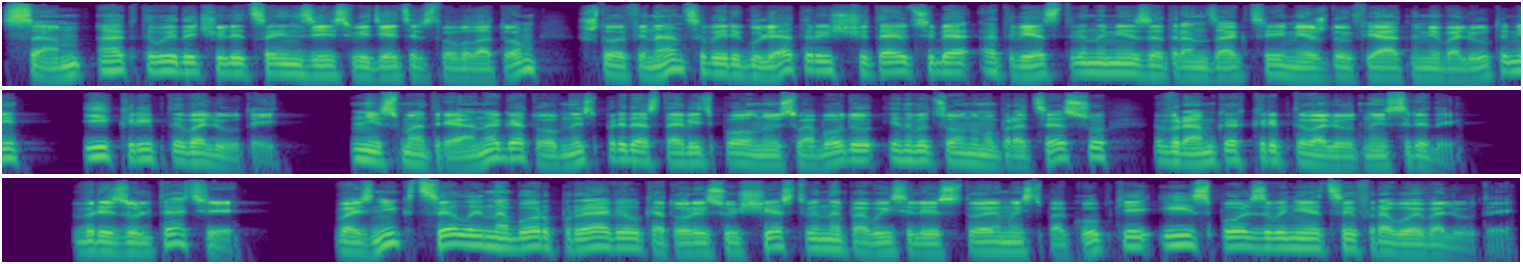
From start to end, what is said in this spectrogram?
Сам акт выдачи лицензии свидетельствовал о том, что финансовые регуляторы считают себя ответственными за транзакции между фиатными валютами и криптовалютой, несмотря на готовность предоставить полную свободу инновационному процессу в рамках криптовалютной среды. В результате возник целый набор правил, которые существенно повысили стоимость покупки и использования цифровой валюты.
